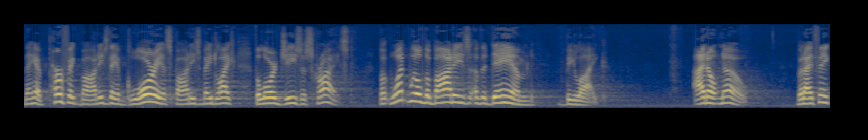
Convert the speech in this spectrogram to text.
They have perfect bodies. They have glorious bodies made like the Lord Jesus Christ. But what will the bodies of the damned be like? I don't know. But I think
